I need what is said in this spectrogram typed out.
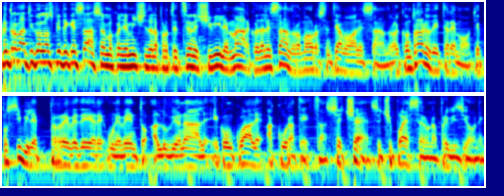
Bentrovati con l'ospite che sa, siamo con gli amici della protezione civile Marco ed Alessandro, ma ora sentiamo Alessandro. Al contrario dei terremoti, è possibile prevedere un evento alluvionale e con quale accuratezza? Se c'è, se ci può essere una previsione.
